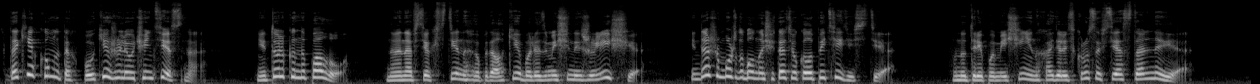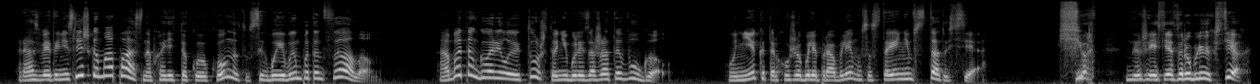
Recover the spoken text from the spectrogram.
В таких комнатах пауки жили очень тесно. Не только на полу, но и на всех стенах и потолке были замещены жилища, и даже можно было насчитать около 50. Внутри помещения находились крусы все остальные. Разве это не слишком опасно входить в такую комнату с их боевым потенциалом? Об этом говорило и то, что они были зажаты в угол. У некоторых уже были проблемы с состоянием в статусе. Черт, даже если я зарублю их всех!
